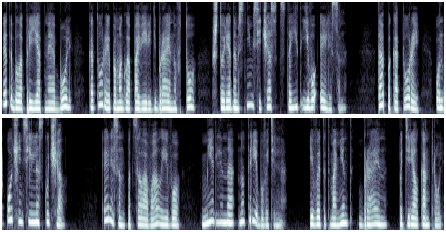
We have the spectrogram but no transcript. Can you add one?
Это была приятная боль, которая помогла поверить Брайану в то, что рядом с ним сейчас стоит его Эллисон, та, по которой он очень сильно скучал. Эллисон поцеловала его медленно, но требовательно. И в этот момент Брайан потерял контроль.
